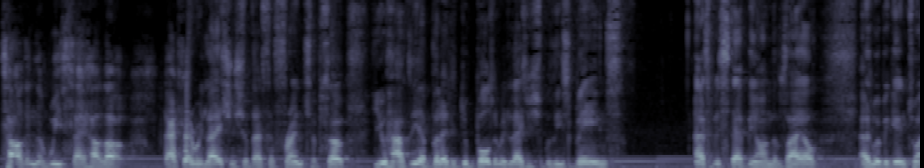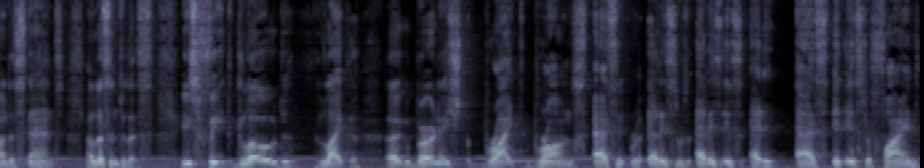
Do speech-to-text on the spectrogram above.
tell them that we say hello. That's a relationship. That's a friendship. So you have the ability to build a relationship with these beings as we step beyond the veil, as we begin to understand. Now, listen to this. His feet glowed like a burnished bright bronze, as it, as, it, as it is refined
